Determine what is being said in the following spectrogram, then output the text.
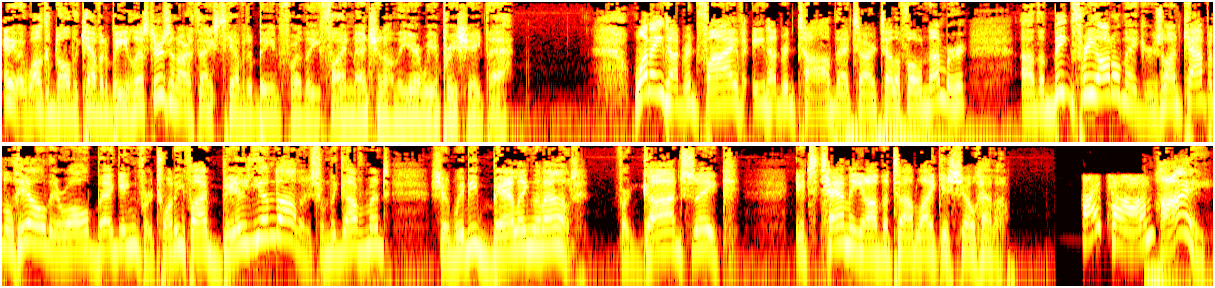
Anyway, welcome to all the Kevin and Bean listeners, and our thanks to Kevin and Bean for the fine mention on the air. We appreciate that. 1-800-5800-TOM, that's our telephone number. Uh, the big three automakers on Capitol Hill, they're all begging for $25 billion from the government. Should we be bailing them out? For God's sake. It's Tammy on the Tom Leykis show. Hello. Hi, Tom. Hi.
